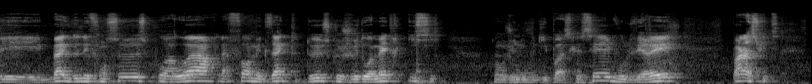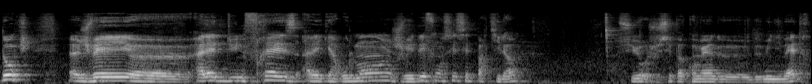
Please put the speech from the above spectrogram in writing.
les bagues de défonceuse pour avoir la forme exacte de ce que je dois mettre ici. Donc je ne vous dis pas ce que c'est, vous le verrez par la suite. Donc euh, je vais, à l'aide d'une fraise avec un roulement, je vais défoncer cette partie-là sur je sais pas combien de millimètres.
